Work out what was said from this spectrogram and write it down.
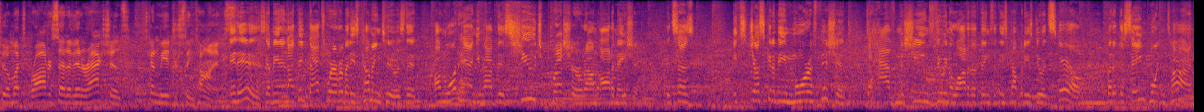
to a much broader set of interactions, it's going to be interesting times. It is. I mean, and I think that's where everybody's coming to is that on one hand, you have this huge pressure around automation that says it's just going to be more efficient to have machines doing a lot of the things that these companies do at scale. But at the same point in time,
